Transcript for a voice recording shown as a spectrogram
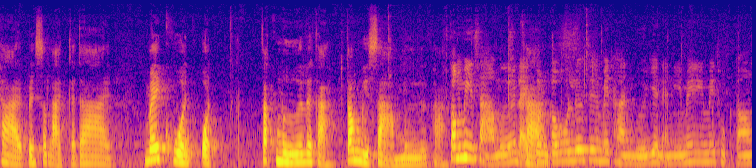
ชายเป็นสลัดก็ได้ ไม่ควรอดสักมื้อเลยค่ะ ต้องมี 3 มื้อค่ะ ต้องมีสามมื้อหลายค่ะคนเขาเลือกที่จะไม่ทานมื้อเย็นอันนี้ไม่ไม่ถูกต้อง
